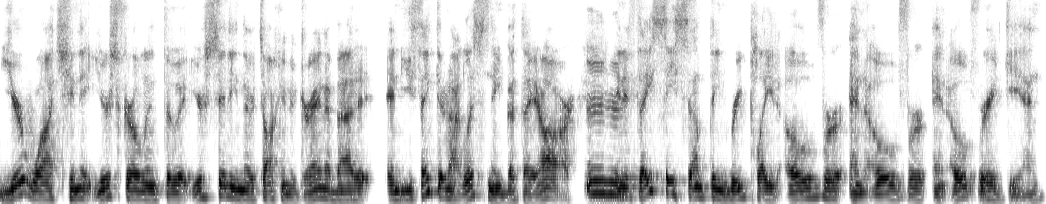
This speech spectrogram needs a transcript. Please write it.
you're watching it, you're scrolling through it, you're sitting there talking to Grant about it, and you think they're not listening, but they are. Mm-hmm. And if they see something replayed over and over and over again,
